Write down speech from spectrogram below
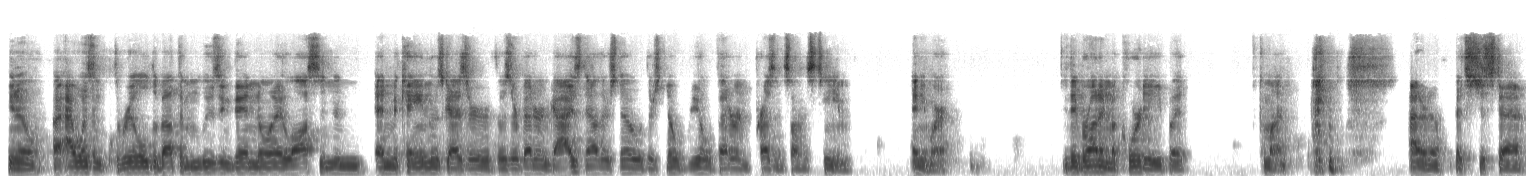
you know, I, I wasn't thrilled about them losing Van Noy, Lawson, and and McCain. Those guys are those are veteran guys. Now there's no there's no real veteran presence on this team anywhere. They brought in McCourty, but come on, I don't know. It's just uh,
